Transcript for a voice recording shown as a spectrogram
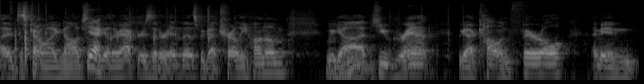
I just kind of want to acknowledge some Yeah. of the other actors that are in this. We got Charlie Hunnam, we Mm-hmm. got Hugh Grant, we got Colin Farrell. I mean,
